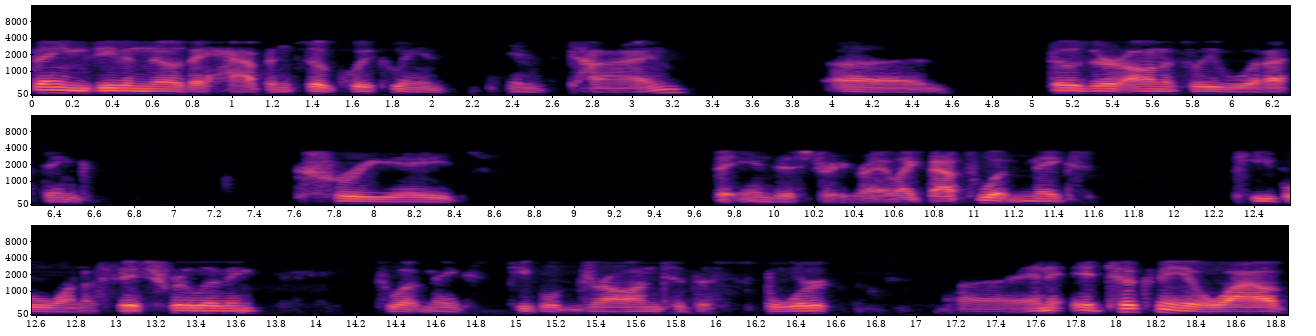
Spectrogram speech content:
things, even though they happen so quickly in, in time, uh, those are honestly what I think creates the industry, right? Like that's what makes people want to fish for a living. It's what makes people drawn to the sport. Uh, and it, it took me a while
